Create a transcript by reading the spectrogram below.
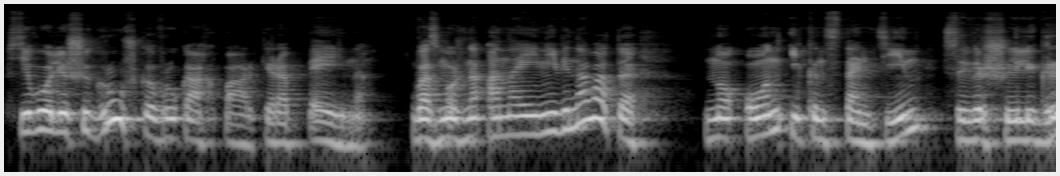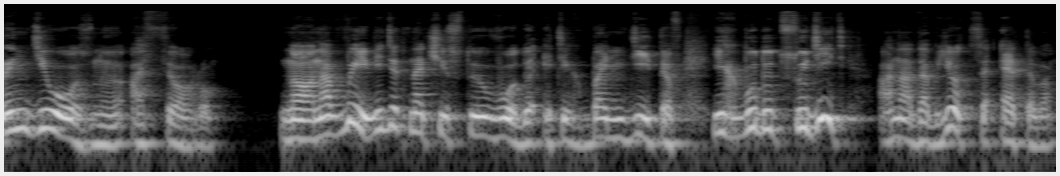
всего лишь игрушка в руках Паркера Пейна. Возможно, она и не виновата, но он и Константин совершили грандиозную аферу. Но она выведет на чистую воду этих бандитов. Их будут судить. Она добьется этого.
